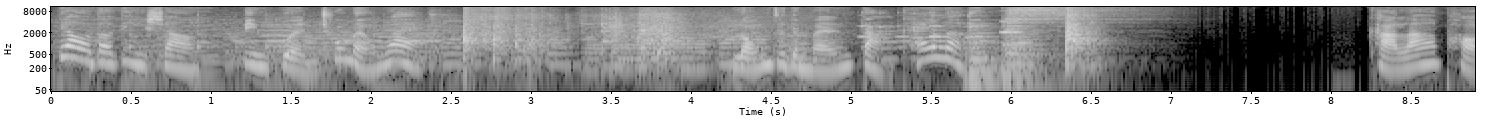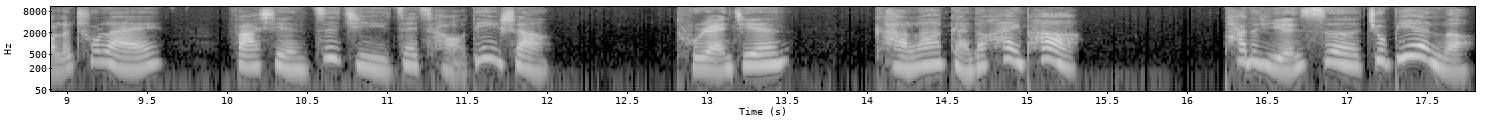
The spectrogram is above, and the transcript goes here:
掉到地上，并滚出门外。笼子的门打开了，卡拉跑了出来，发现自己在草地上。突然间，卡拉感到害怕，它的颜色就变了。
